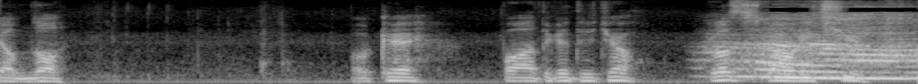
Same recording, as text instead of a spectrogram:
要不走 ok 把这个推掉我是让你去。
